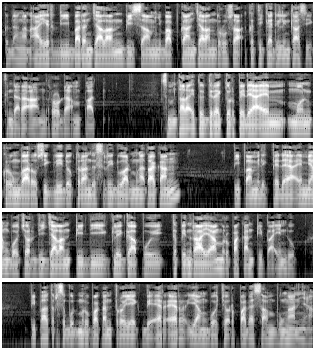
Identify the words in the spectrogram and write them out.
Genangan air di badan jalan bisa menyebabkan jalan rusak ketika dilintasi kendaraan roda 4. Sementara itu, Direktur PDAM Monkrung Baru Sigli, Dr. Andes Ridwan mengatakan, pipa milik PDAM yang bocor di Jalan Pidi Glegapuy, Tepin Raya merupakan pipa induk. Pipa tersebut merupakan proyek BRR yang bocor pada sambungannya.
